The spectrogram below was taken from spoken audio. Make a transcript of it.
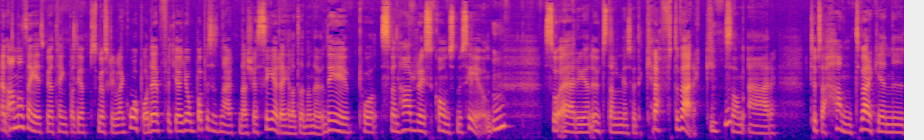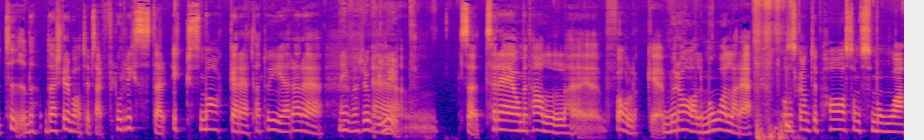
En annan sån grej som jag tänkt på att jag, som jag skulle vilja gå på, det är för att jag jobbar precis nära den där så jag ser det hela tiden nu. Det är på Sven-Harrys konstmuseum. Så är det ju en utställning som heter Kraftverk som är typ så här hantverk i en ny tid. Och där ska det vara typ så här florister, yxmakare, tatuerare, Nej, vad roligt. Eh, så här, trä och metallfolk, eh, muralmålare. Och så ska de typ ha som små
